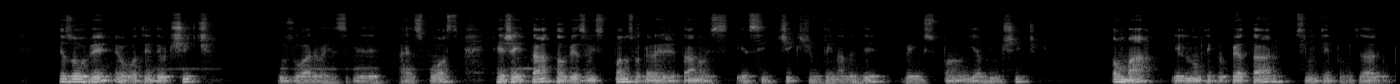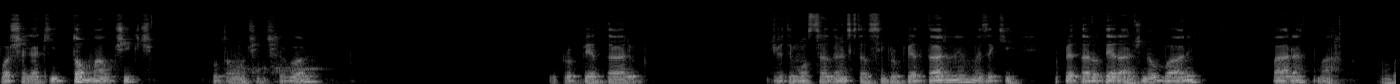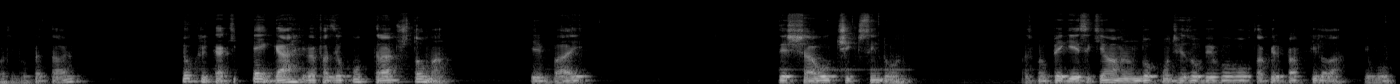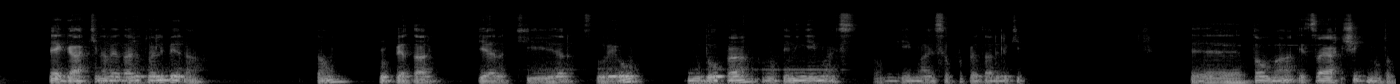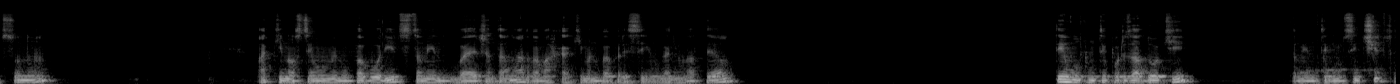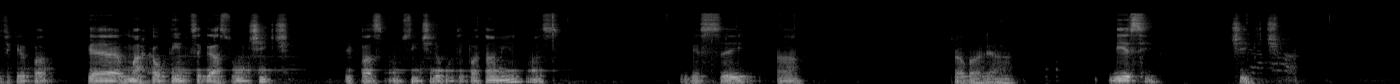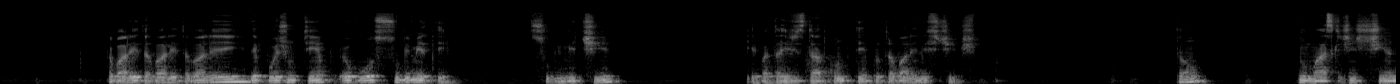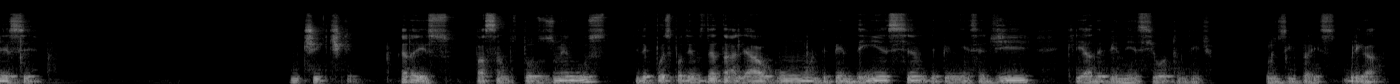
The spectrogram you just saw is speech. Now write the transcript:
Resolver, eu vou atender o ticket. o usuário vai receber a resposta. Rejeitar, talvez um spam, só quero rejeitar, não, esse, ticket não tem nada a ver, veio um spam e abrir um ticket. Tomar, ele não tem proprietário, se não tem proprietário, eu posso chegar aqui e tomar o ticket. Vou tomar o ticket agora. O proprietário, devia ter mostrado antes que estava sem proprietário, né? Mas aqui, proprietário alterado de nobody para marco. Então, agora tem proprietário. Se eu clicar aqui, pegar, ele vai fazer o contrário de tomar. Ele vai deixar o ticket sem dono. Mas eu peguei esse aqui, ó, mas não dou conta de resolver, eu vou voltar com ele para a fila lá. Eu vou pegar aqui, na verdade, eu estou liberando. Então, proprietário que era, que era, sou eu, mudou para não tem ninguém mais. Então, ninguém mais é o proprietário dele aqui. É, tomar, extrair artigo, não está funcionando. Aqui nós temos um menu favoritos, também não vai adiantar nada, vai marcar aqui, mas não vai aparecer em lugar nenhum na tela. Temos um temporizador aqui, também não tem muito sentido, se você quer, quer marcar o tempo que você gastou no ticket, não faz muito sentido algum departamento, mas comecei a trabalhar nesse ticket. Trabalhei, trabalhei, trabalhei. Depois de um tempo, eu vou submeter. Submeti. Ele vai estar registrado quanto tempo eu trabalhei nesse ticket. Então, no mais que a gente tinha nesse um ticket, era isso. Passamos todos os menus e depois podemos detalhar alguma dependência, dependência de, criar dependência em outro vídeo exclusivo para isso. Obrigado.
